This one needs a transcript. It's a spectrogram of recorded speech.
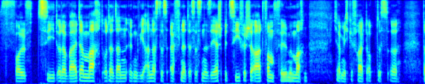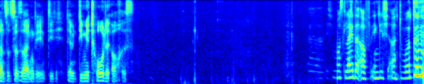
vollzieht oder weitermacht oder dann irgendwie anders das öffnet. Das ist eine sehr spezifische Art vom Filmemachen. Ich habe mich gefragt, ob das äh, dann sozusagen die, die, der, die Methode auch ist. Ich muss leider auf Englisch antworten.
